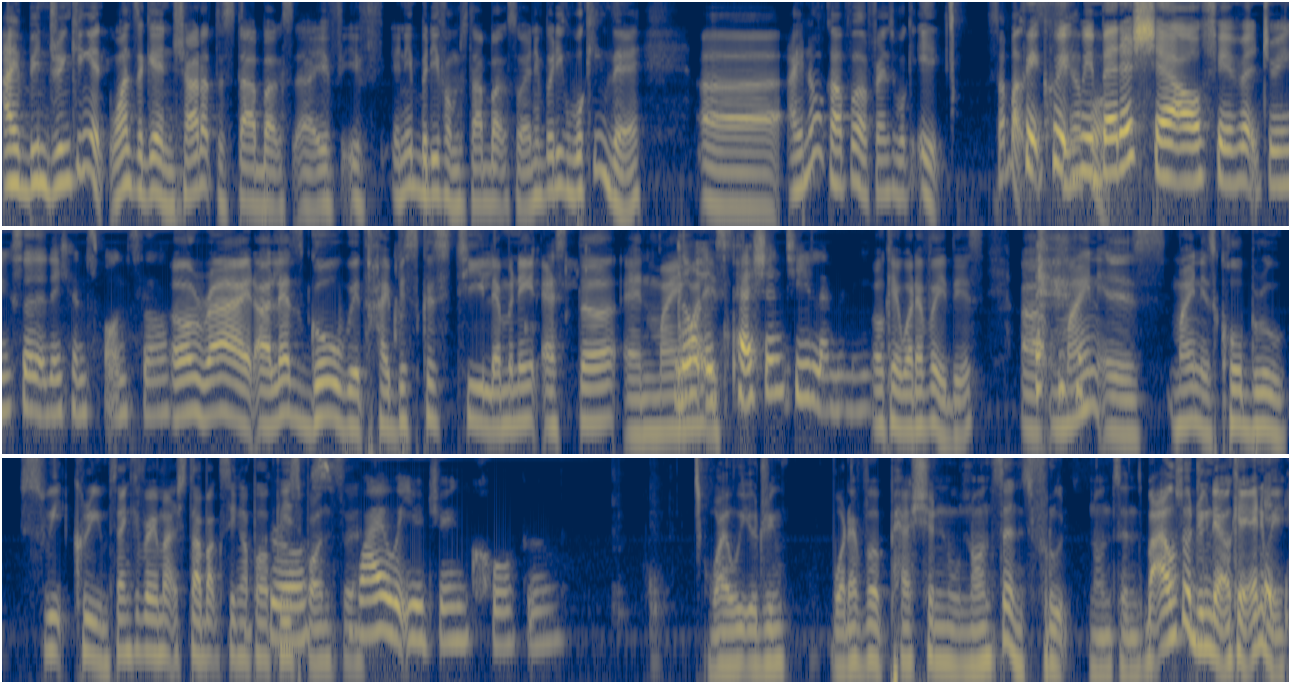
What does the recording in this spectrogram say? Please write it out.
I've been drinking it once again. Shout out to Starbucks. Uh, if if anybody from Starbucks or anybody working there, uh, I know a couple of friends work. Hey, Quick, quick, we better share our favorite drink so that they can sponsor. All right, uh, let's go with hibiscus tea, lemonade, Esther, and mine no, one it's is passion tea lemonade. okay, whatever it is. Uh, mine is mine is cold brew, sweet cream. Thank you very much, Starbucks Singapore. Please Gross. sponsor. Why would you drink cold brew? Why would you drink whatever passion nonsense fruit nonsense? But I also drink that. Okay, anyway,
